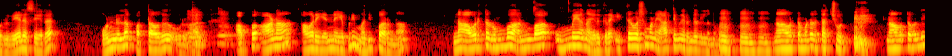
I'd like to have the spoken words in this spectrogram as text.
ஒரு வேலை செய்கிற ஒன்றில் பத்தாவது ஒரு ஆள். அப்போ ஆனால் அவர் என்னை எப்படி மதிப்பாருன்னா நான் அவர்கிட்ட ரொம்ப அன்பாக உண்மையாக நான் இருக்கிறேன். இத்தனை வருஷமாக நான் யார்கிட்டயுமே இருந்ததில்லை இந்த மாதிரி. நான் அவர்கிட்ட மட்டும் டச் வுட் நான் அவர்கிட்ட வந்து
